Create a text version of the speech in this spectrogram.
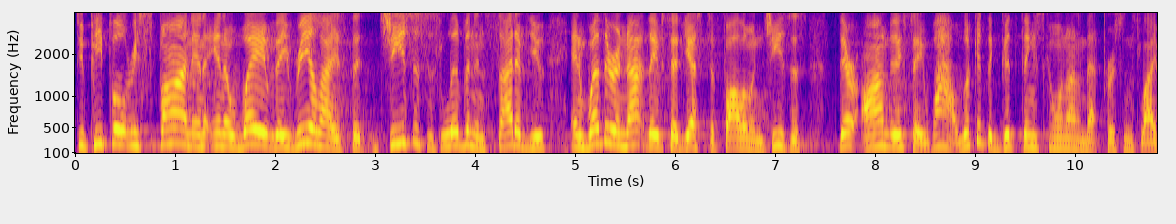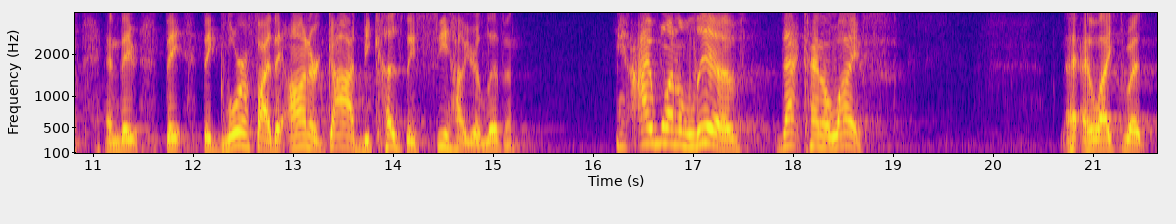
Do people respond in, in a way they realize that Jesus is living inside of you? And whether or not they've said yes to following Jesus, they're on, they say, wow, look at the good things going on in that person's life. And they, they, they glorify, they honor God because they see how you're living. Man, I want to live that kind of life. I, I liked what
